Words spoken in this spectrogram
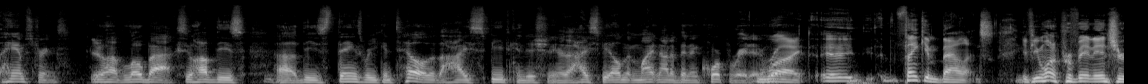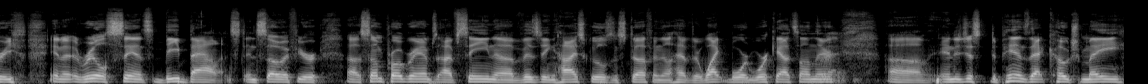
hamstrings You'll have low backs. You'll have these uh, these things where you can tell that the high speed conditioning or the high speed element might not have been incorporated. Right. Uh, think in balance. If you want to prevent injuries in a real sense, be balanced. And so, if you're uh, some programs I've seen uh, visiting high schools and stuff, and they'll have their whiteboard workouts on there, right. Uh, and it just depends. That coach may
